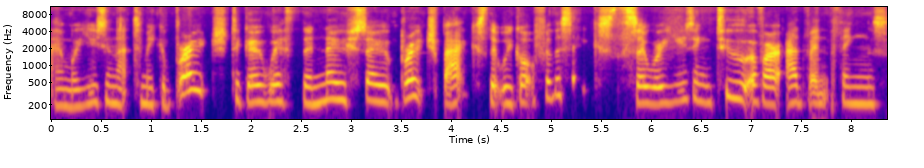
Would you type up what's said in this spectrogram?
And we're using that to make a brooch to go with the no sew brooch backs that we got for the 6th. So we're using two of our advent things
